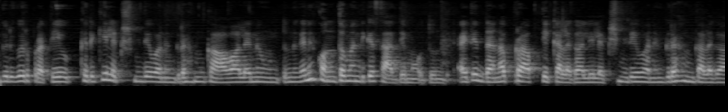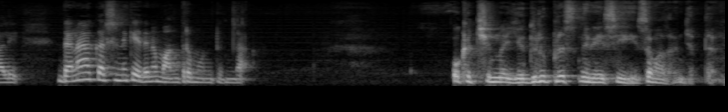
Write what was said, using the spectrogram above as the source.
గురుగారు ప్రతి ఒక్కరికి లక్ష్మీదేవి అనుగ్రహం కావాలని ఉంటుంది కానీ కొంతమందికి సాధ్యమవుతుంది. అయితే ధన ప్రాప్తి కలగాలి లక్ష్మీదేవి అనుగ్రహం కలగాలి ధనాకర్షణకి ఏదైనా మంత్రం ఉంటుందా? ఒక చిన్న ఎదురు ప్రశ్న వేసి సమాధానం చెప్తాను.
